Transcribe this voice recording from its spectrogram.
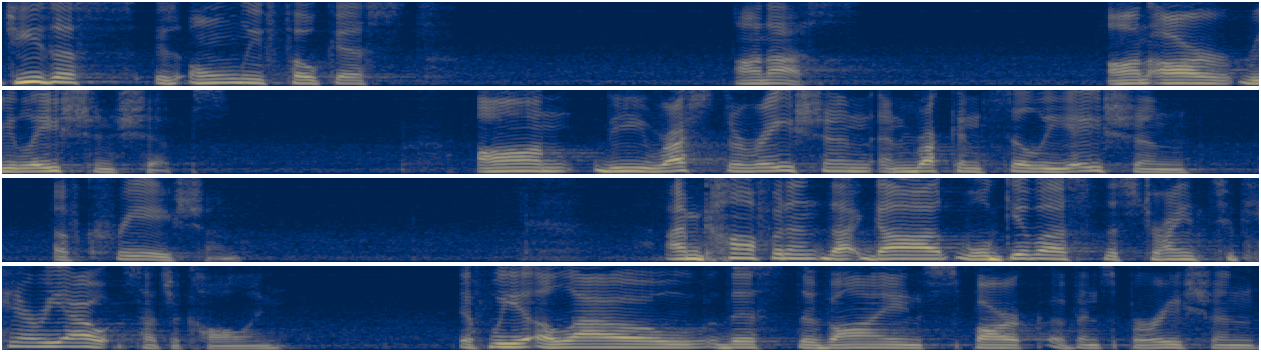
Jesus is only focused on us, on our relationships, on the restoration and reconciliation of creation. I'm confident that God will give us the strength to carry out such a calling if we allow this divine spark of inspiration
